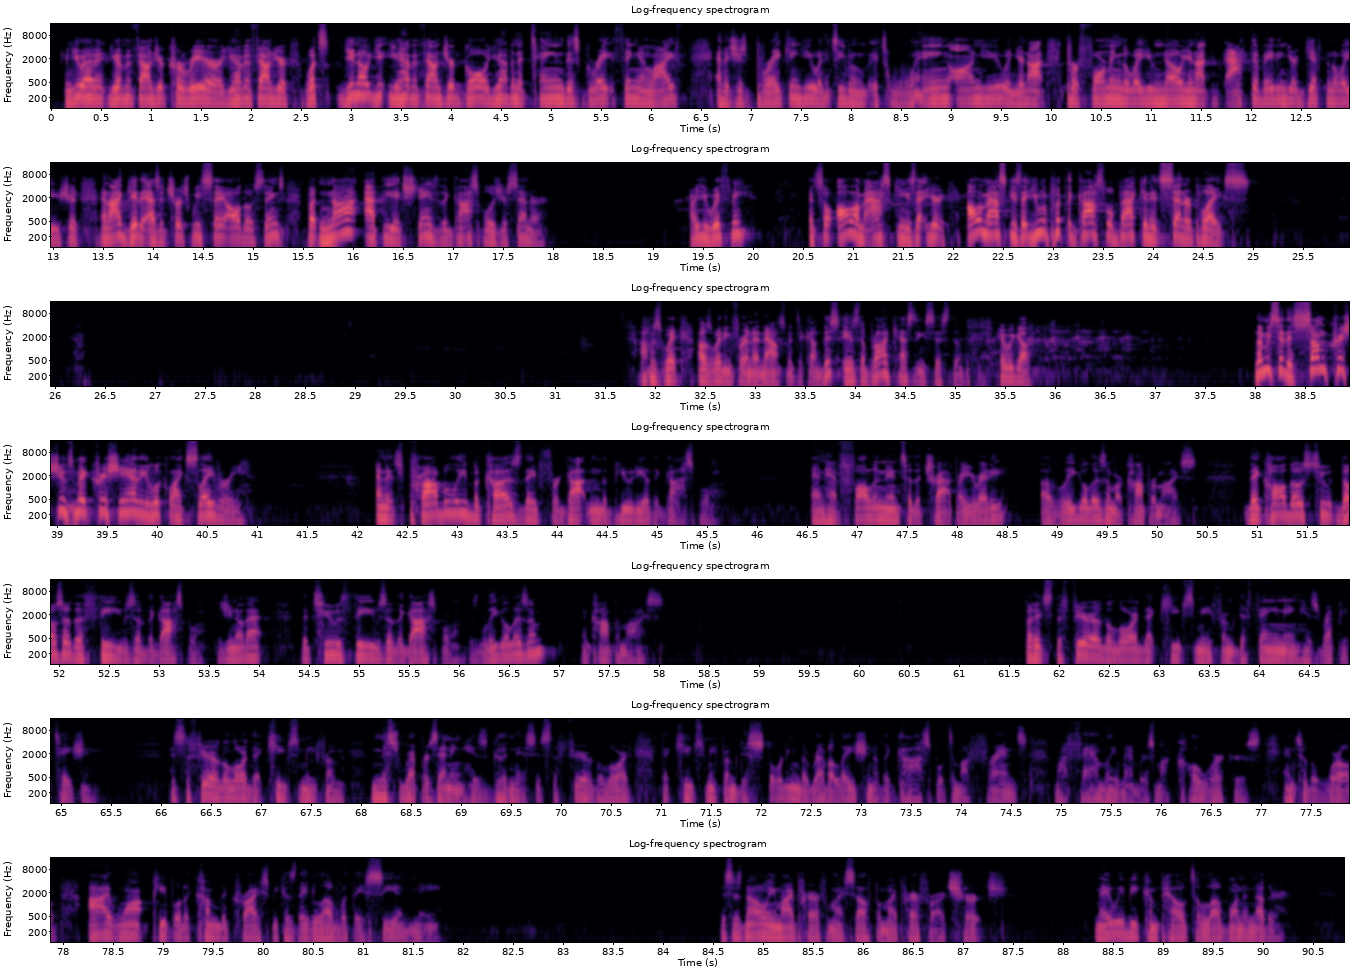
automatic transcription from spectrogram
When you haven't, you haven't found your career, you haven't found your, what's, you know, you, you haven't found your goal, you haven't attained this great thing in life, and it's just breaking you, and it's even, it's weighing on you, and you're not performing the way you know, you're not activating your gift in the way you should. And I get it, as a church, we say all those things, but not at the exchange of the gospel as your center. Are you with me? And so all I'm asking is that you're, all I'm asking is that you would put the gospel back in its center place. I was, wait, I was waiting for an announcement to come. This is the broadcasting system. Here we go. Let me say this some Christians make Christianity look like slavery, and it's probably because they've forgotten the beauty of the gospel and have fallen into the trap. Are you ready? Of legalism or compromise. They call those two, those are the thieves of the gospel. Did you know that? The two thieves of the gospel is legalism and compromise. But it's the fear of the Lord that keeps me from defaming his reputation. It's the fear of the Lord that keeps me from misrepresenting his goodness. It's the fear of the Lord that keeps me from distorting the revelation of the gospel to my friends, my family members, my coworkers, and to the world. I want people to come to Christ because they love what they see in me. This is not only my prayer for myself, but my prayer for our church. May we be compelled to love one another.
